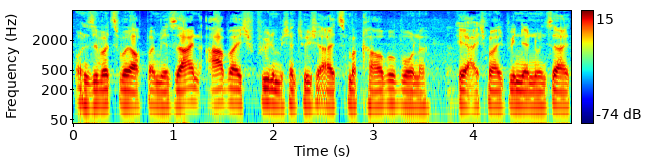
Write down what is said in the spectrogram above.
Und so wird es wohl auch bei mir sein, aber ich fühle mich natürlich als Macau-Bewohner. Ja, ich meine, ich bin ja nun seit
